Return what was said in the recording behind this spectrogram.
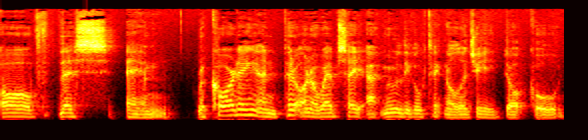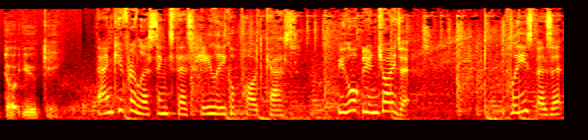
of this um, recording and put it on our website at moorelegaltechnology.co.uk. Thank you for listening to this Hey Legal podcast. We hope you enjoyed it. Please visit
